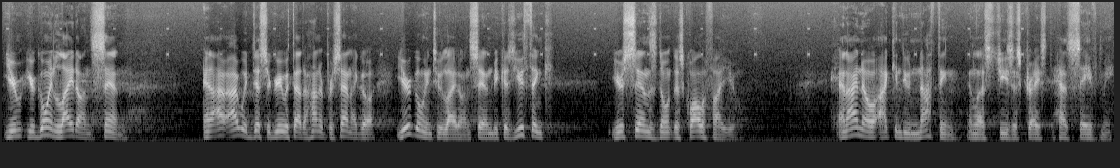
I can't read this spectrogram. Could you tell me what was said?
you're, you're going light on sin. And I, I would disagree with that 100%. I go, You're going too light on sin because you think your sins don't disqualify you. And I know I can do nothing unless Jesus Christ has saved me.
